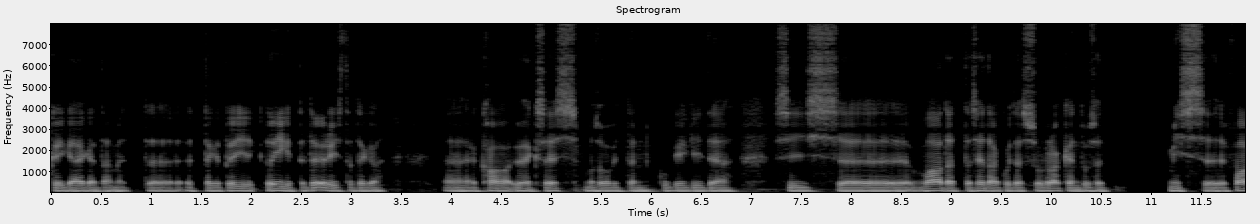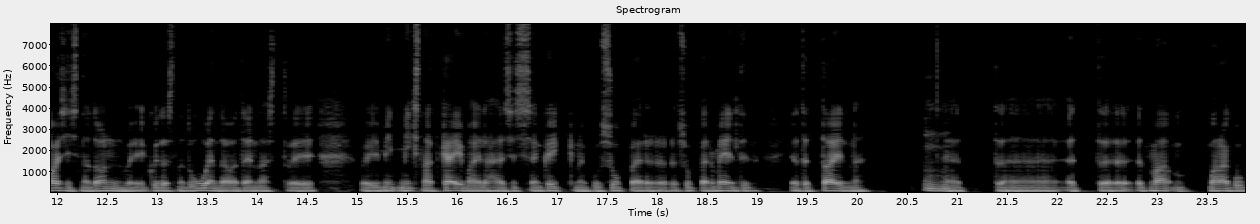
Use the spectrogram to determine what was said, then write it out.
kõige ägedam, et, et tegelikult õigete tööriistadega K9S ma soovitan, kui keegi ei tea, siis äh, vaadata seda, kuidas sul rakendused mis äh, faasis nad on või kuidas nad uuendavad ennast või, või miks nad käima ei lähe, siis see on kõik nagu super, super meeldiv ja detailne mm. -hmm. et, äh, et, et ma, ma nagu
